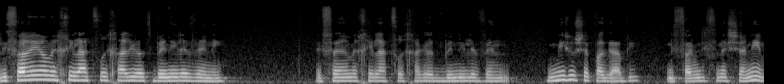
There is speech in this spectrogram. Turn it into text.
לפעמים המחילה צריכה להיות ביני לביני, לפעמים המחילה צריכה להיות ביני לבין מישהו שפגע בי, לפעמים לפני שנים.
